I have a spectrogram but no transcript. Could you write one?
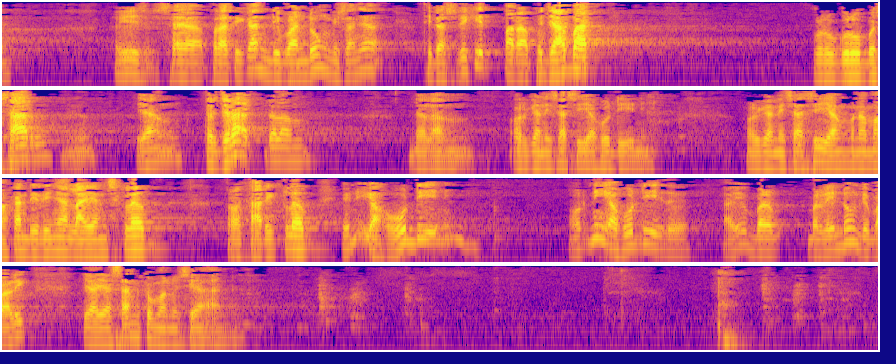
Jadi saya perhatikan di Bandung misalnya tidak sedikit para pejabat guru-guru besar ya, yang terjerat dalam dalam organisasi Yahudi ini organisasi yang menamakan dirinya Lions Club, Rotary Club. Ini Yahudi ini. Murni Yahudi itu. Ayo ber, berlindung di balik yayasan kemanusiaan.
